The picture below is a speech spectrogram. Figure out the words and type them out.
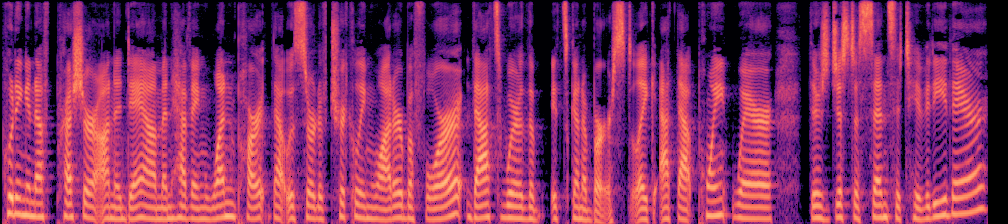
putting enough pressure on a dam and having one part that was sort of trickling water before, that's where the it's going to burst. Like at that point where there's just a sensitivity there.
